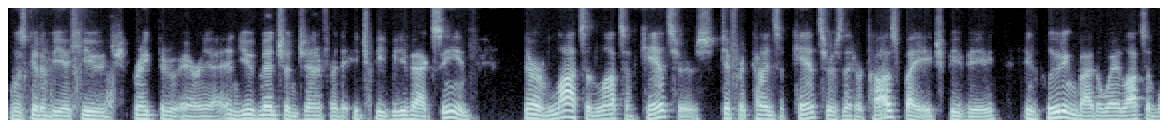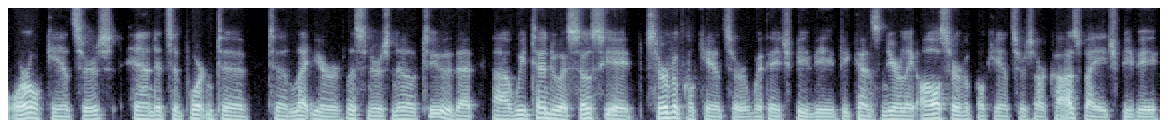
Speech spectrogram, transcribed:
was going to mm-hmm. be a huge breakthrough area. And you've mentioned, Jennifer, the HPV vaccine. There are lots and lots of cancers, different kinds of cancers that are caused by HPV including, by the way, lots of oral cancers. And it's important to to let your listeners know too that uh, we tend to associate cervical cancer with HPV because nearly all cervical cancers are caused by HPV,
